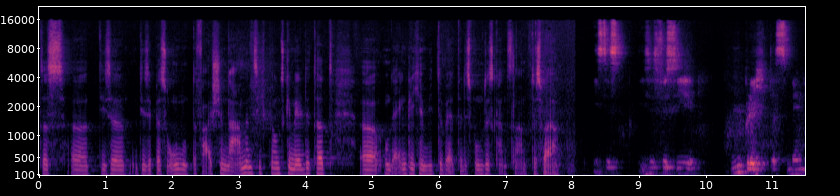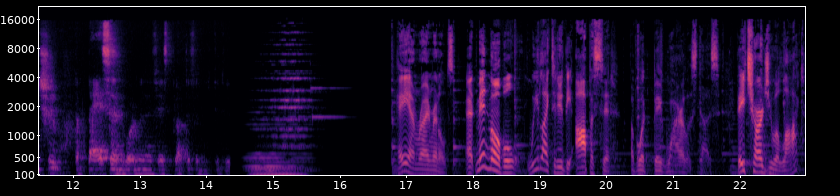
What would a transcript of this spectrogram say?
dass äh, diese, diese Person unter falschem Namen sich bei uns gemeldet hat äh, und eigentlich ein Mitarbeiter des Bundeskanzleramtes war. Ist es, ist es für Sie üblich, dass Menschen dabei sein wollen, wenn eine Festplatte vernichtet wird? Hey, I'm Ryan Reynolds. At Mint Mobile, we like to do the opposite of what Big Wireless does. They charge you a lot.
